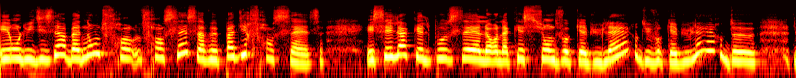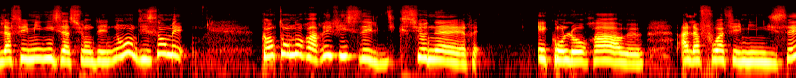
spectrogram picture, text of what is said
et on lui disait ah ben non, français ça veut pas dire française, et c'est là qu'elle posait alors la question de vocabulaire, du vocabulaire, de, de la féminisation des noms, en disant mais quand on aura révisé le dictionnaire et qu'on l'aura euh, à la fois féminisé,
